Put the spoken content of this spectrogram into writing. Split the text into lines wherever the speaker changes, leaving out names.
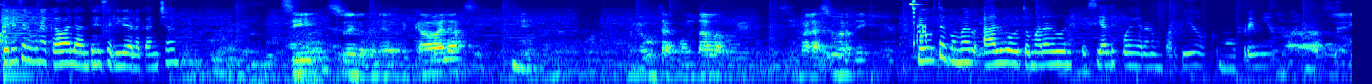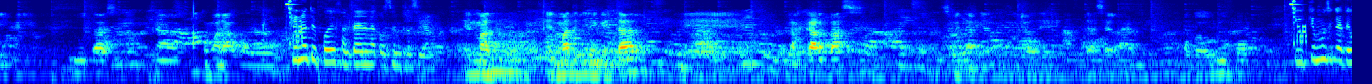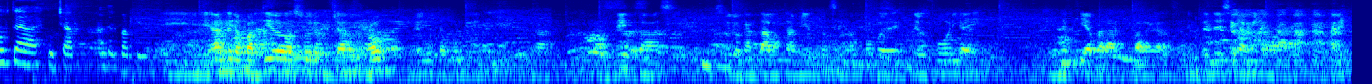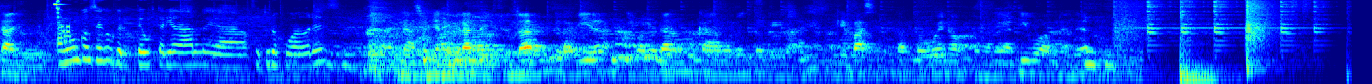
¿Tenés alguna cábala antes de salir a la cancha?
Sí, suelo tener cábalas. Eh, no me gusta contarla porque es mala suerte.
¿Te gusta comer algo o tomar algo en especial después de ganar un partido como premio?
Frutas tomar agua.
¿Qué no te puede faltar en la concentración?
El mate. El mate tiene que estar. eh, las cartas. Soy también mucho de, de hacer un poco de grupo.
¿Y qué música te gusta escuchar antes del partido?
Y antes de los partidos suelo escuchar rock, me gusta porque las letras, suelo cantarlas también, entonces da un poco de, de euforia y energía para, para emprender ese camino al estadio.
¿Algún consejo que te gustaría darle a futuros jugadores?
Nada, soñar en grande, disfrutar de la vida y valorar cada momento que, que pase, tanto bueno como negativo, aprender.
